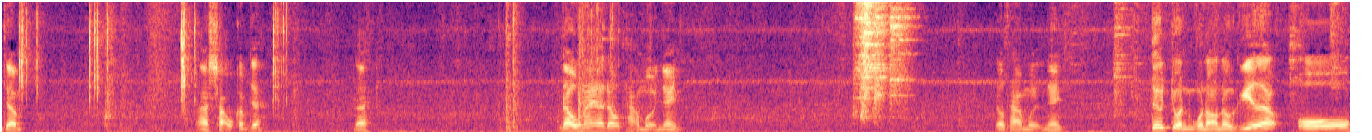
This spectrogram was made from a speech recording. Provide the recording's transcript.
chậm. À 6 cấp chứ. Đây. Đầu này là đầu thả mở nhanh. Đầu thả mở nhanh. Tiêu chuẩn của nó nó ghi là O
